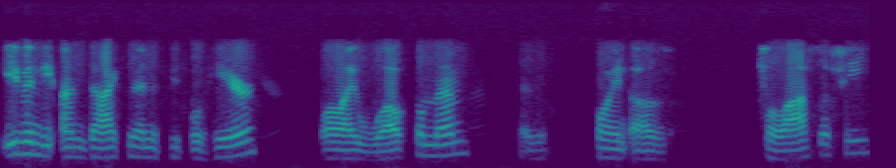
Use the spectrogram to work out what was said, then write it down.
even the undocumented people here, while I welcome them as a point of philosophy,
